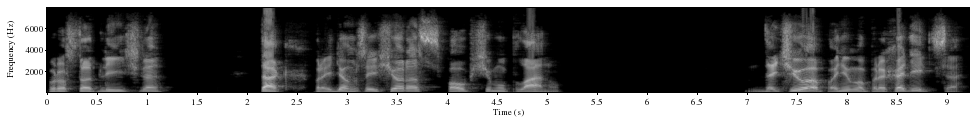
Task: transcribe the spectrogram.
просто отлично. Так, пройдемся еще раз по общему плану. — Да чего по нему проходиться?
